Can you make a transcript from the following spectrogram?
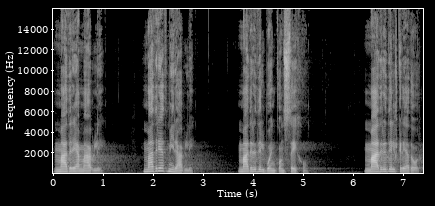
Madre amable, Madre admirable, Madre del buen consejo, Madre del Creador,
